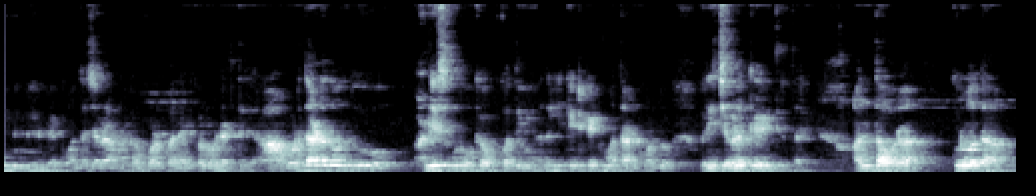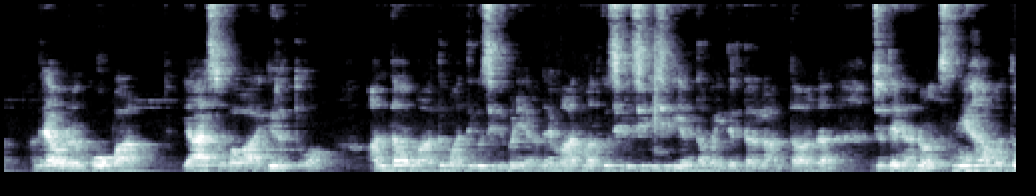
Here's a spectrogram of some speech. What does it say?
ನಿನಗೆ ನೀರು ಬೇಕು ಅಂತ ಜಗಳ ಮಾಡ್ಕೊಂಡು ಕೊಳಪನ ಇಟ್ಕೊಂಡು ಓಡಾಡ್ತೀವಿ ಆ ಹೊಡೆದಾಡೋದೊಂದು ಹಳ್ಳಿ ಸುಗುರು ಓಕೆ ಒಪ್ಕೋತೀವಿ ಅದರಲ್ಲಿ ಕೆಟ್ಟ ಕೆಟ್ಟ ಮಾತಾಡಿಕೊಂಡು ಬರೀ ಜಗಳಕ್ಕೆ ಇಳಿತಿರ್ತಾರೆ. ಅಂಥವರ ಕ್ರೋಧ ಅಂದರೆ ಅವರ ಕೋಪ ಯಾರ ಸ್ವಭಾವ ಆಗಿರುತ್ತೋ ಅಂಥವ್ರ ಮಾತು ಮಾತಿಗೂ ಸಿಡಿಬಿಡಿ. ಅಂದರೆ ಮಾತು ಮಾತಿಗೂ ಸಿಡಿ ಸಿಡಿ ಸಿಡಿ ಅಂತ ಬೈತಿರ್ತಾರಲ್ಲ ಅಂಥವ್ರ ಜೊತೆ ನಾನು ಸ್ನೇಹ ಮತ್ತು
